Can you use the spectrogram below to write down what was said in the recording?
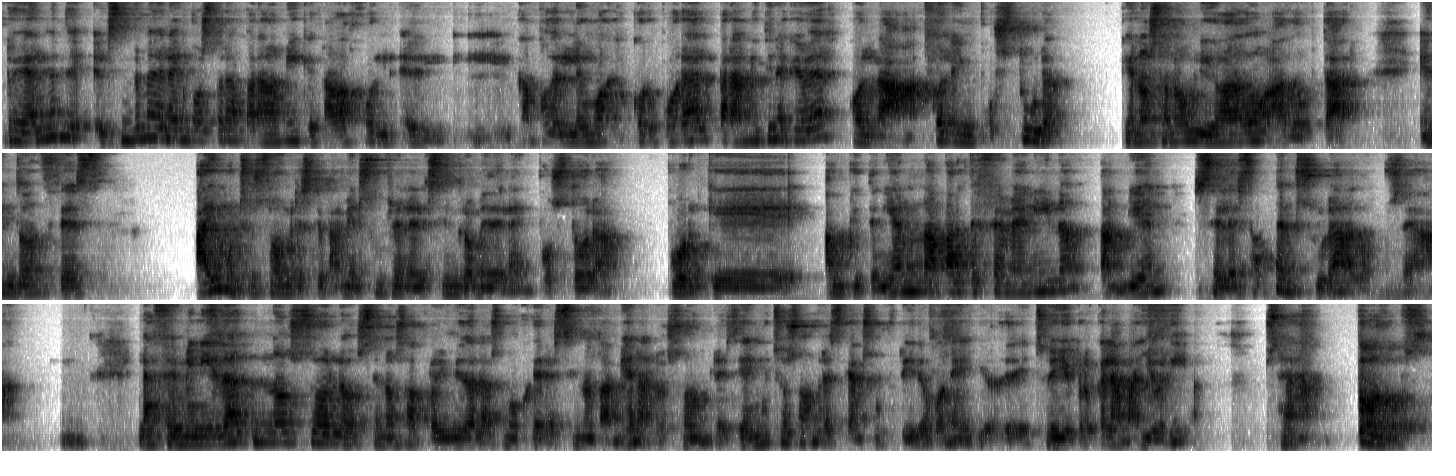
realmente el síndrome de la impostora para mí, que trabajo el, el, campo del lenguaje corporal, para mí tiene que ver con la, con la impostura que nos han obligado a adoptar. Entonces, hay muchos hombres que también sufren el síndrome de la impostora, porque aunque tenían una parte femenina, también se les ha censurado. O sea, la feminidad no solo se nos ha prohibido a las mujeres, sino también a los hombres. Y hay muchos hombres que han sufrido con ello. De hecho, yo creo que la mayoría. O sea, todos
